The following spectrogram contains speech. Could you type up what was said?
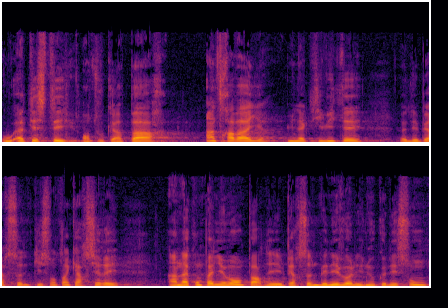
ou attestée en tout cas par un travail, une activité euh, des personnes qui sont incarcérées, un accompagnement par des personnes bénévoles, et nous connaissons,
